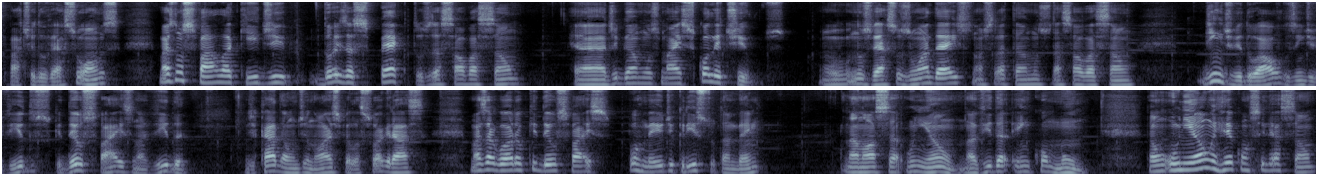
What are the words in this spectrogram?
a partir do verso 11, mas nos fala aqui de dois aspectos da salvação, eh, digamos, mais coletivos. Nos versos 1 a 10, nós tratamos da salvação individual, dos indivíduos, que Deus faz na vida de cada um de nós pela sua graça, mas agora o que Deus faz por meio de Cristo também na nossa união, na vida em comum. Então, união e reconciliação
